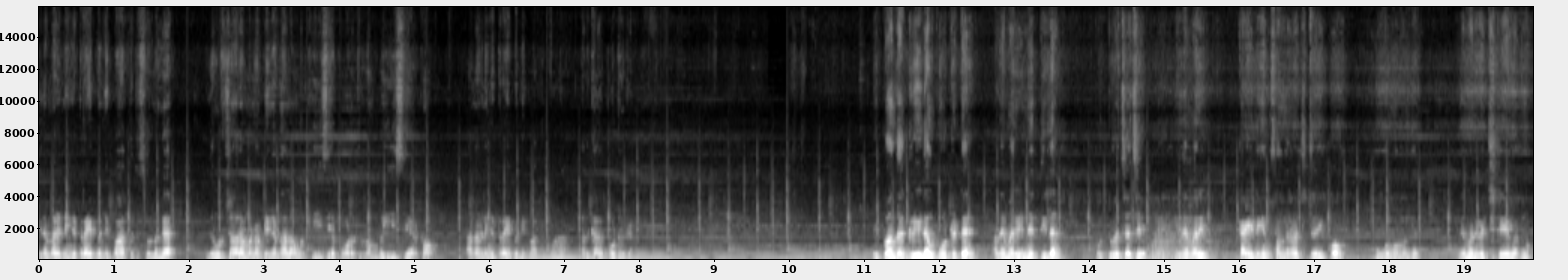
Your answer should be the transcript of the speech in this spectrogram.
இதை மாதிரி நீங்கள் ட்ரை பண்ணி பார்த்துட்டு சொல்லுங்கள் இது உற்சவ அப்படிங்கிறதால அப்படிங்கிறதுனால உங்களுக்கு ஈஸியாக போடுறதுக்கு ரொம்ப ஈஸியாக இருக்கும். அதனால் நீங்கள் ட்ரை பண்ணி பார்த்துக்கோங்க அதுக்காக போட்டிருக்கேன். இப்போ அந்த கிரீடம் போட்டுட்டு அதே மாதிரி நெத்தியில் பொட்டு வச்சாச்சு. இதே மாதிரி கையிலையும் சந்தனம் வச்சுட்டு இப்போது குங்குமம் வந்து இதே மாதிரி வச்சுட்டே வரணும்.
